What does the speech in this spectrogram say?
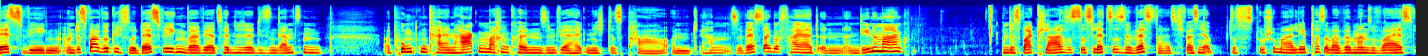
deswegen, und es war wirklich so, deswegen, weil wir jetzt halt hinter diesen ganzen Punkten keinen Haken machen können, sind wir halt nicht das Paar. Und wir haben Silvester gefeiert in, in Dänemark. Und es war klar, es ist das letzte Silvester. Also ich weiß nicht, ob das du schon mal erlebt hast, aber wenn man so weiß,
